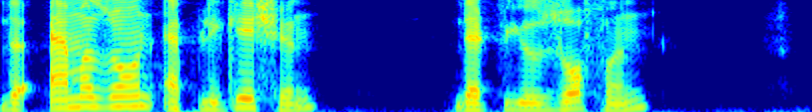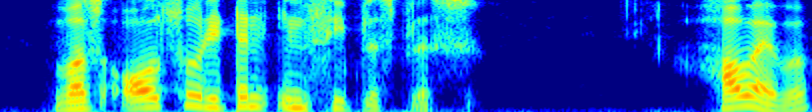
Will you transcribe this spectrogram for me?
The Amazon application that we use often was also written in C++. However,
